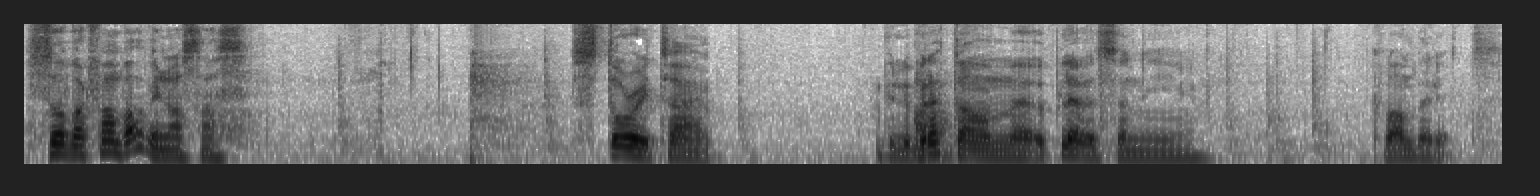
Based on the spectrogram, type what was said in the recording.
Så vart fan var vi någonstans? Storytime. Vill du berätta om eh, upplevelsen i Kvarnberget?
